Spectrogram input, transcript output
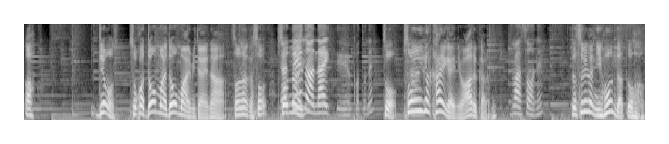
あでもそこはドンマイドンマイみたいなそのなんかそそんっていうのなはないっていうことね。そうそれが海外にはあるからね。まあそうね。でそれが日本だと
